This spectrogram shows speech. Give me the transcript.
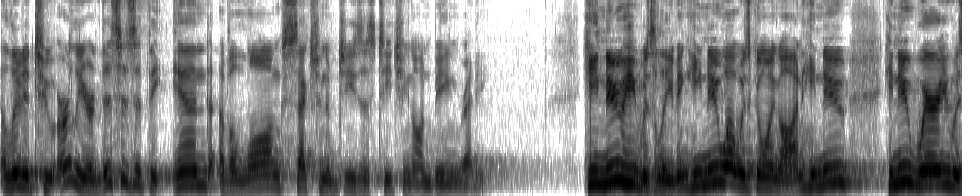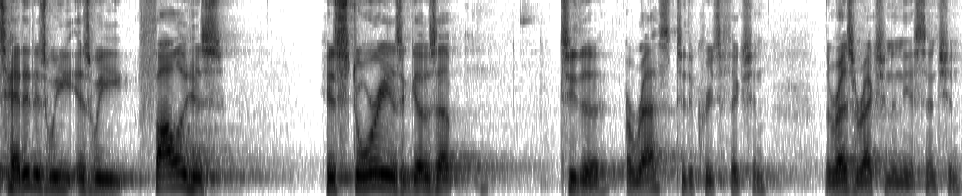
alluded to earlier, this is at the end of a long section of Jesus' teaching on being ready. He knew he was leaving. He knew what was going on. He knew, he knew where he was headed as we, as we follow his, his story as it goes up to the arrest, to the crucifixion, the resurrection, and the ascension.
